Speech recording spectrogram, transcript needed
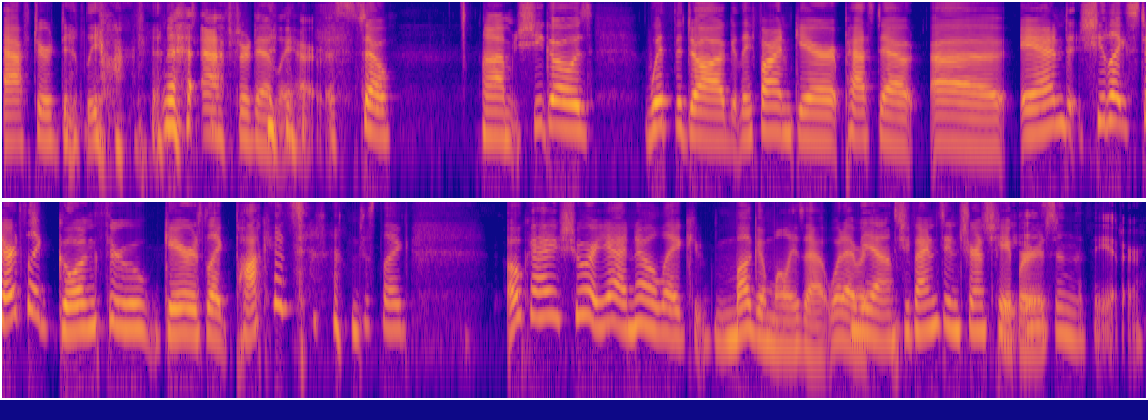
after Deadly Harvest. After Deadly Harvest. So um, she goes with the dog. They find Garrett passed out, uh, and she like starts like going through Garrett's like pockets. I'm just like, okay, sure, yeah, no, like mug him while he's out, whatever. Yeah. She finds the insurance She papers. in the theater.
